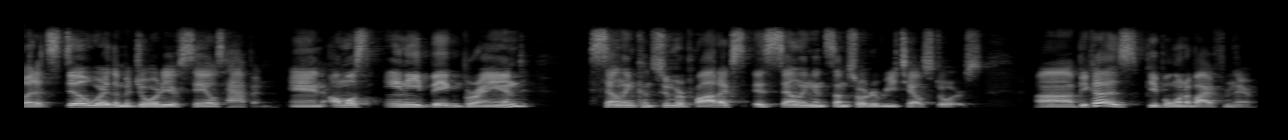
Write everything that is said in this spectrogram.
but it's still where the majority of sales happen. And almost any big brand selling consumer products is selling in some sort of retail stores uh, because people want to buy from there.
